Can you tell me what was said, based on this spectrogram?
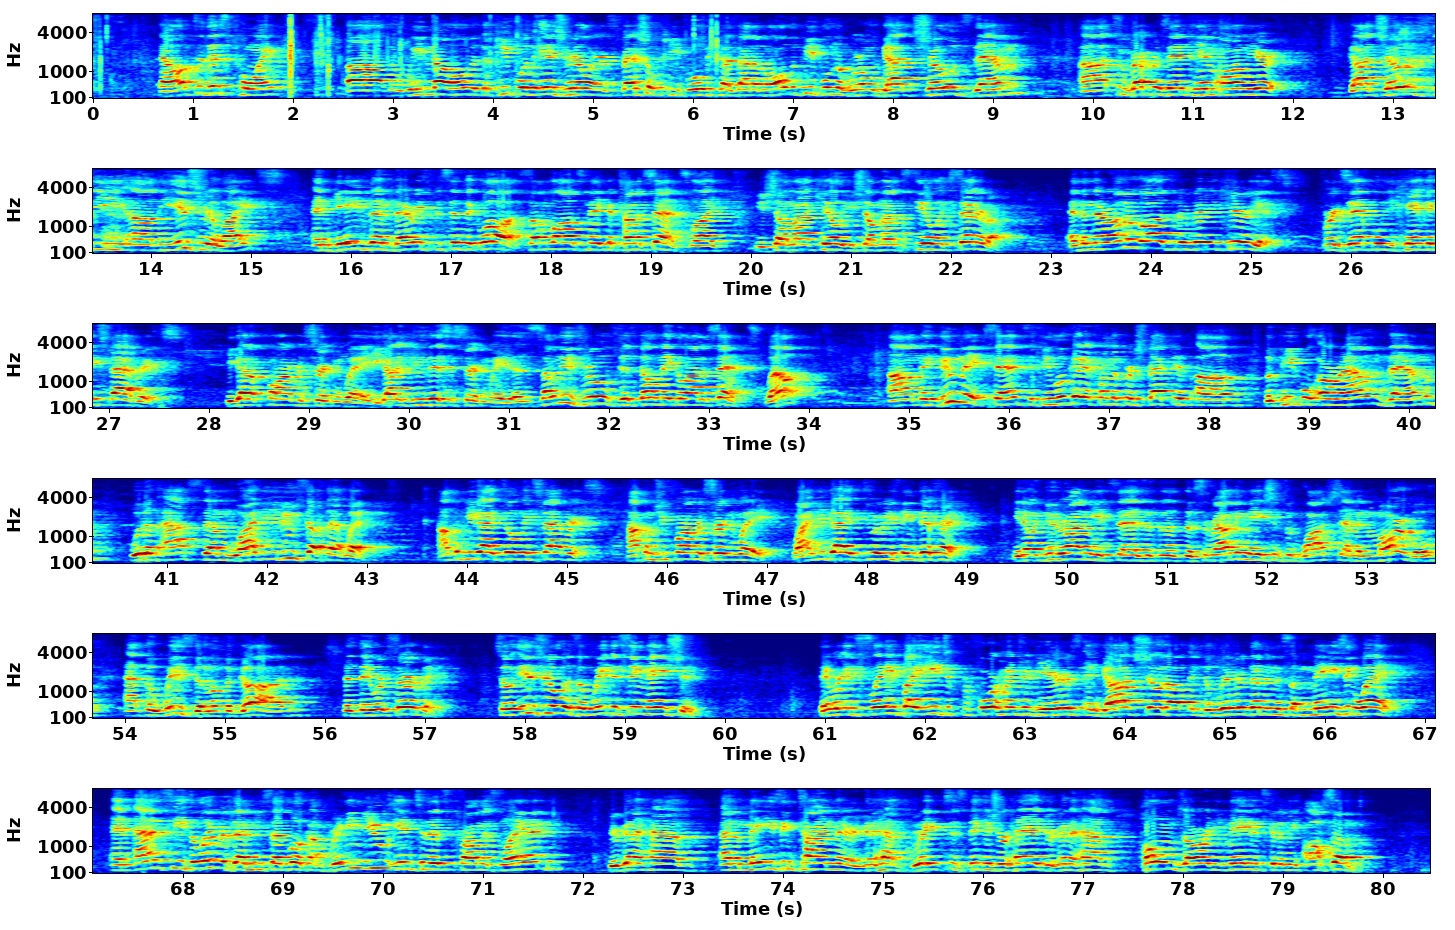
Now, up to this point, uh, we know that the people of Israel are a special people because out of all the people in the world, God chose them uh, to represent Him on the earth. God chose the, uh, the Israelites and gave them very specific laws. Some laws make a ton of sense, like you shall not kill, you shall not steal, etc. And then there are other laws that are very curious. For example, you can't mix fabrics. You got to farm a certain way. You got to do this a certain way. Some of these rules just don't make a lot of sense. Well, um, they do make sense if you look at it from the perspective of the people around them would have asked them, why do you do stuff that way? How come you guys don't mix fabrics? How come you farm a certain way? Why do you guys do everything different? You know, in Deuteronomy it says that the, the surrounding nations would watch them and marvel at the wisdom of the God that they were serving. So Israel was a witnessing nation. They were enslaved by Egypt for 400 years, and God showed up and delivered them in this amazing way. And as He delivered them, He said, Look, I'm bringing you into this promised land. You're going to have an amazing time there. You're going to have grapes as big as your head. You're going to have homes already made. It's going to be awesome.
